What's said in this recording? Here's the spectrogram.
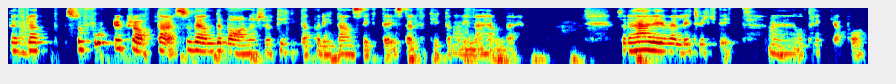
Därför Mm. att så fort du pratar så vänder barnen sig och tittar på ditt ansikte istället för att titta på Mm. dina händer. Så det här är väldigt viktigt Mm. eh, att tänka på.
